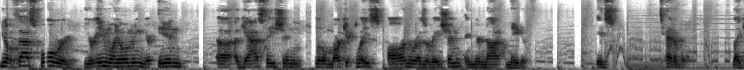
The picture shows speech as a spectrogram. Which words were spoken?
you know, fast forward, you're in Wyoming, you're in uh, a gas station, little marketplace on the reservation, and you're not native. It's tenable, like,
